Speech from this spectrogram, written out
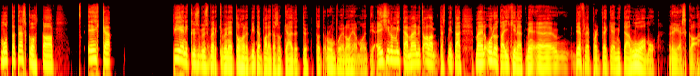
mutta tässä kohtaa ehkä pieni kysymysmerkki menee tuohon, että miten paljon tässä on käytetty tuota rumpujen ohjelmointia. Ei siinä ole mitään, mä en nyt ala tästä mitään, mä en odota ikinä, että me, äh, Def Leppard tekee mitään luomurieskaa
